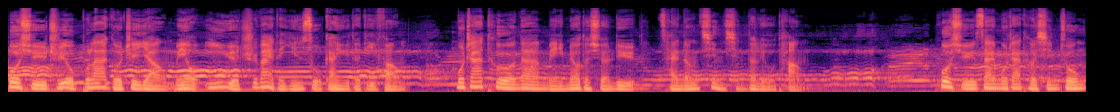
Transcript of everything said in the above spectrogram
或许只有布拉格这样没有音乐之外的因素干预的地方，莫扎特那美妙的旋律才能尽情的流淌。或许在莫扎特心中，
